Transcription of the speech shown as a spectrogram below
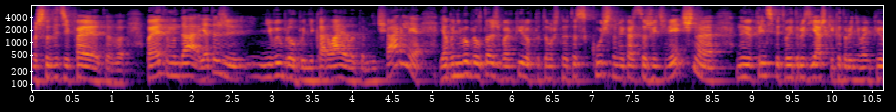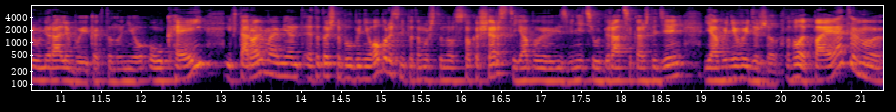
вот что-то типа этого. Поэтому, да, я тоже не выбрал бы ни Карлайла, там, ни Чарли, я бы не выбрал тоже вампиров, потому что ну, это скучно, мне кажется, жить вечно, ну и, в принципе, твои друзьяшки, которые не вампиры, умирали бы как-то, ну, не окей. И второй момент, это точно был бы не оборотень, потому что, ну, столько шерсти, я бы, извините, убираться каждый день, я бы не выдержал. Вот, поэтому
